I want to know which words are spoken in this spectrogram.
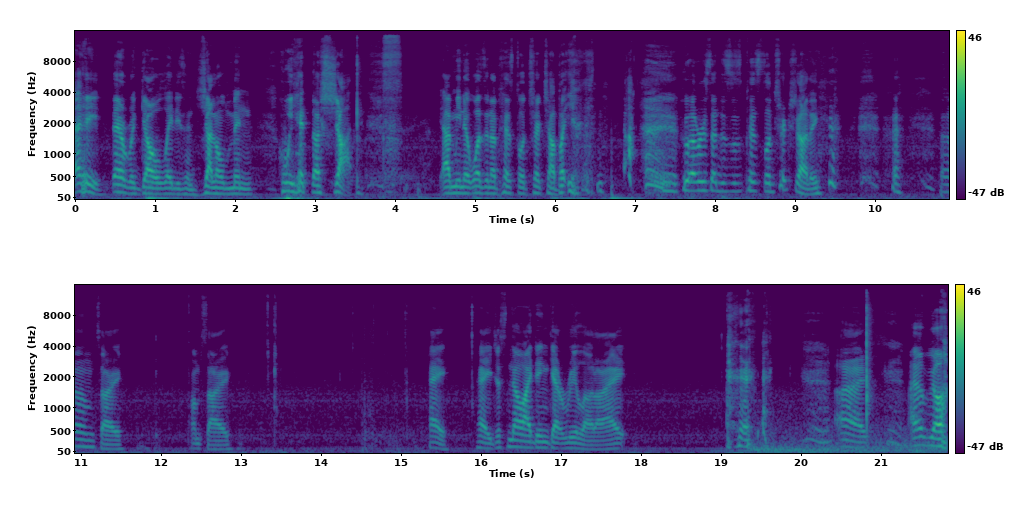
Hey, there we go, ladies and gentlemen. We hit the shot. I mean, it wasn't a pistol trick shot, but whoever said this was pistol trick shotting. I'm um, sorry. I'm sorry. Hey, hey, just know I didn't get reload, alright? alright. I hope y'all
